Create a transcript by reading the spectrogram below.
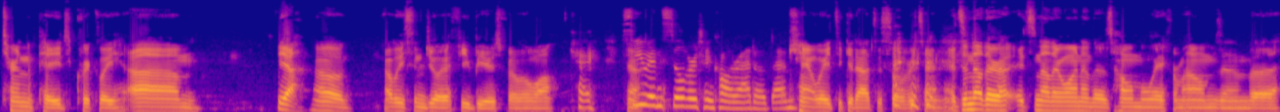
turn the page quickly. Um, yeah, I'll at least enjoy a few beers for a little while. Okay. See Yeah. you in Silverton, Colorado then. Can't wait to get out to Silverton. it's another it's another one of those home away from homes, and uh,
